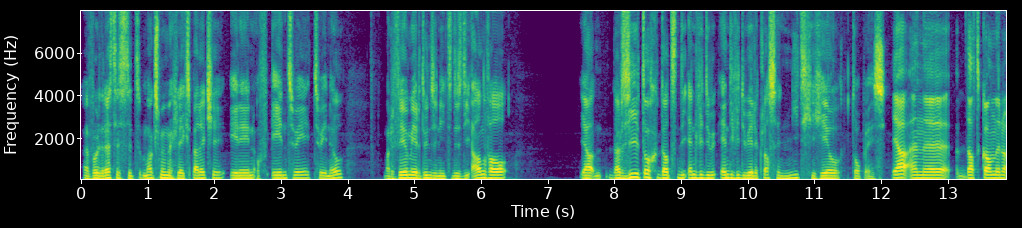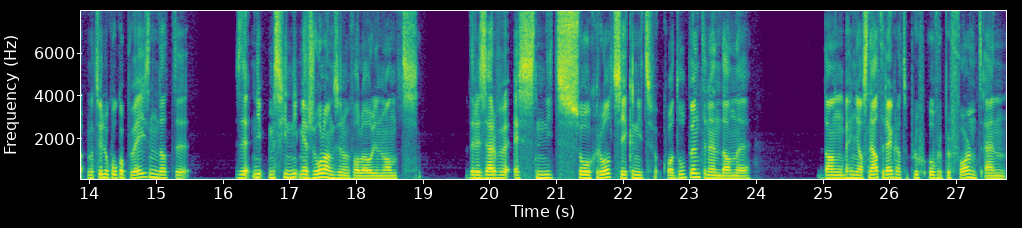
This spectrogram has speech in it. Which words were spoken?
En voor de rest is het maximum een gelijk spelletje. 1-1 of 1-2, 2-0. Maar veel meer doen ze niet. Dus die aanval, ja, daar zie je toch dat die individu- individuele klasse niet geheel top is. Ja, en eh, dat kan er na- natuurlijk ook op wijzen dat eh, ze niet, misschien niet meer zo lang zullen volhouden. Want de reserve is niet zo groot, zeker niet qua doelpunten. En dan, eh, dan begin je al snel te denken dat de ploeg overperformt. En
